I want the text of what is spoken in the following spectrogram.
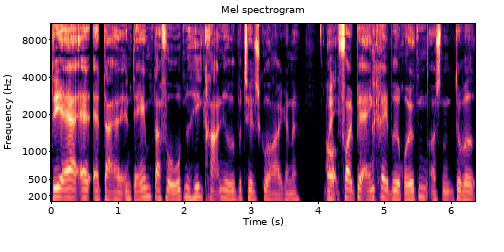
det er, at, at der er en dame, der får åbnet hele kraniet ude på tilskuerrækkerne. Og Ej. folk bliver angrebet i ryggen, og sådan, du ved...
